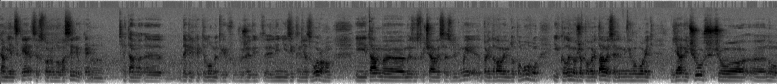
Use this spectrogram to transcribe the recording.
Кам'янське, це в сторону Васильівки, і там е, декілька кілометрів вже від е, лінії зіткнення з ворогом. І там е, ми зустрічалися з людьми, передавали їм допомогу. І коли ми вже поверталися, він мені говорить: я відчув, що, е, ну,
